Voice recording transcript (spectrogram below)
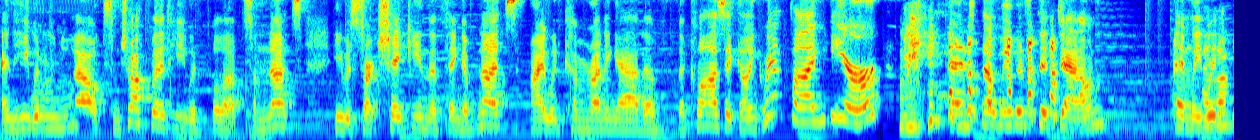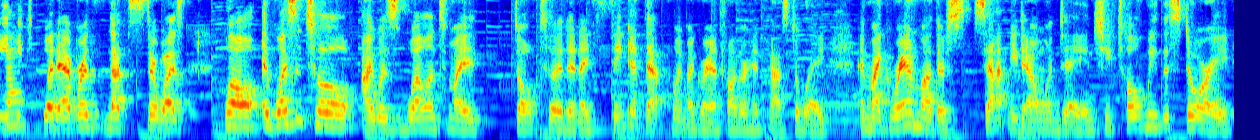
and he would mm-hmm. pull out some chocolate he would pull out some nuts he would start shaking the thing of nuts. I would come running out of the closet going grandpa i'm here. And so we would sit down and we I would eat that. whatever nuts there was. Well it wasn't until i was well into my adulthood and i think at that point my grandfather had passed away and my grandmother sat me down one day and she told me the story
